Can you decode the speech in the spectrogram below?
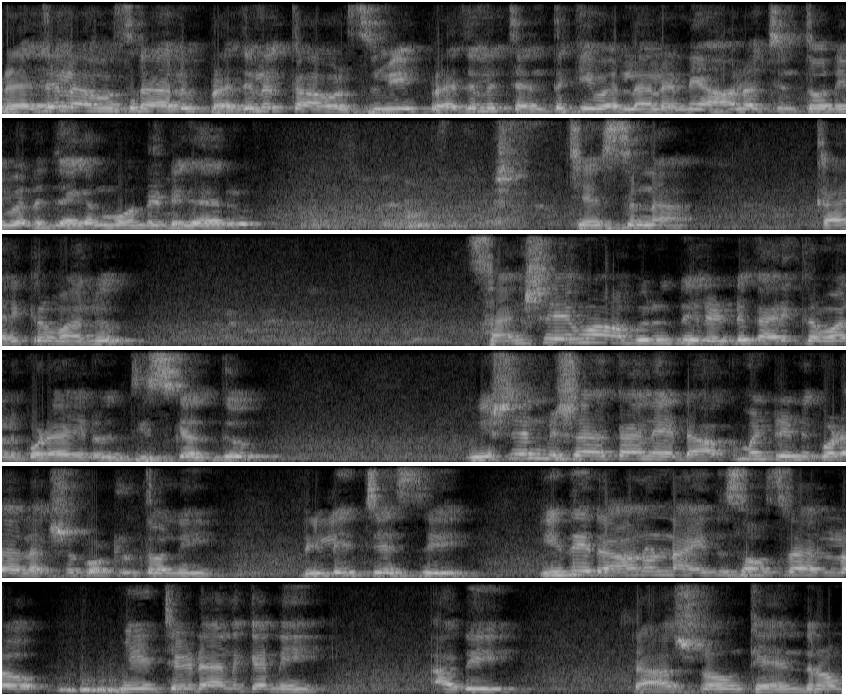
ప్రజల అవసరాలు ప్రజలకు కావాల్సినవి ప్రజల చెంతకి వెళ్ళాలనే ఆలోచనతో ఇవాళ జగన్మోహన్ రెడ్డి గారు చేస్తున్న కార్యక్రమాలు. సంక్షేమ అభివృద్ధి రెండు కార్యక్రమాలు కూడా ఈరోజు తీసుకెళ్తూ మిషన్ విశాఖ అనే డాక్యుమెంటరీని కూడా లక్ష కోట్లతోని రిలీజ్ చేసి ఇది రానున్న ఐదు సంవత్సరాల్లో మేము చేయడానికని అది రాష్ట్రం కేంద్రం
